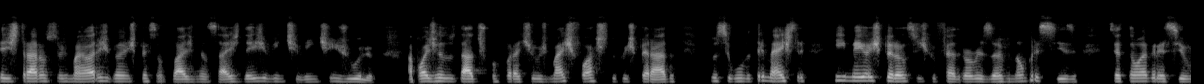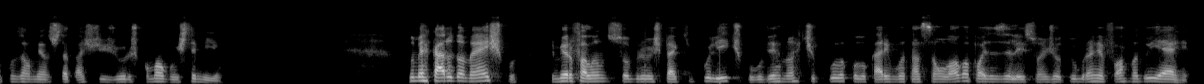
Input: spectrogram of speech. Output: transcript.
registraram seus maiores ganhos percentuais mensais desde 2020 em julho, após resultados corporativos mais fortes do que o esperado no segundo trimestre e em meio à esperança de que o Federal Reserve não precise ser tão agressivo com os aumentos da taxa de juros como alguns temiam. No mercado doméstico, Primeiro, falando sobre o espectro político, o governo articula colocar em votação logo após as eleições de outubro a reforma do IR,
